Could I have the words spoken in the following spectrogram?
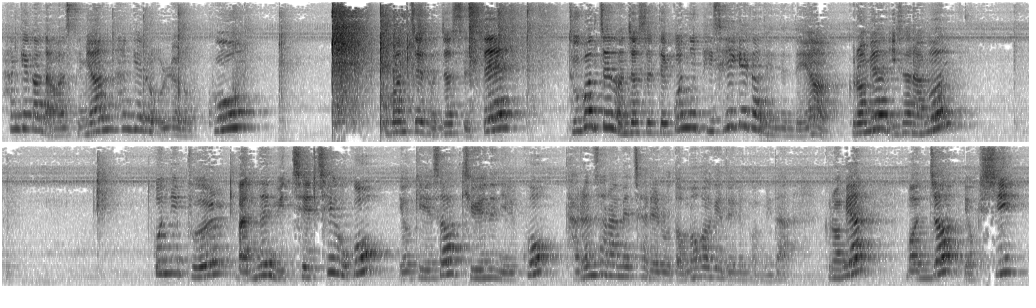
한 개가 나왔으면 한 개를 올려놓고 두 번째 던졌을 때 두 번째 던졌을 때 꽃잎이 3개가 됐는데요. 그러면 이 사람은 꽃잎을 맞는 위치에 채우고 여기에서 기회는 잃고 다른 사람의 차례로 넘어가게 되는 겁니다. 그러면 먼저 역시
